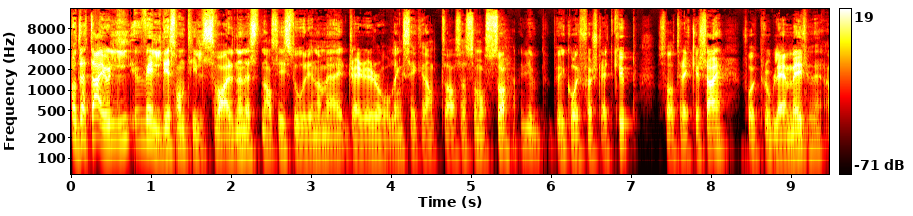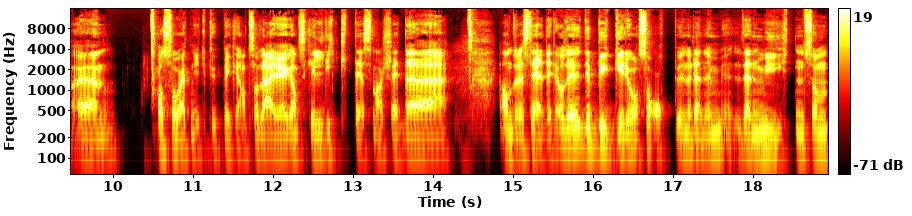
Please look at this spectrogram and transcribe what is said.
og dette er jo veldig sånn tilsvarende nesten altså historien om Jerry Rawlings, altså, som også går først et kupp, så trekker seg, får problemer, um, og så et nytt kupp. Så det er ganske likt det som har skjedd andre steder. Og det, det, bygger jo også opp under denne, den myten som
